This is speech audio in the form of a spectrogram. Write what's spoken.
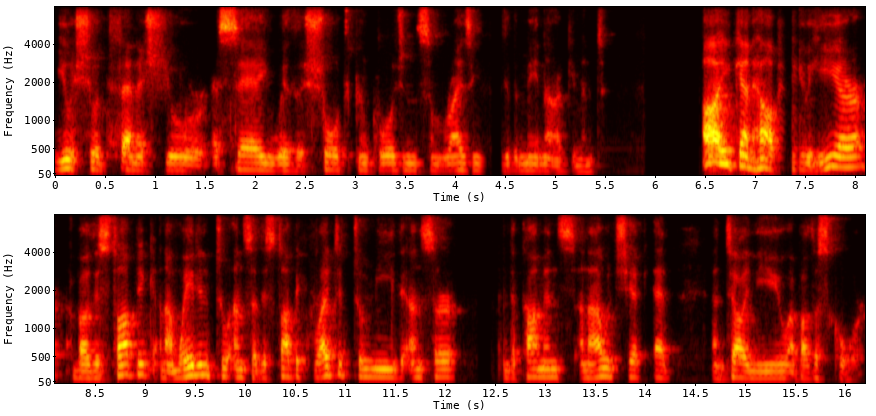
You should finish your essay with a short conclusion summarizing the main argument. I can help you here about this topic and I'm waiting to answer this topic. Write it to me, the answer in the comments and I will check it and telling you about the score.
